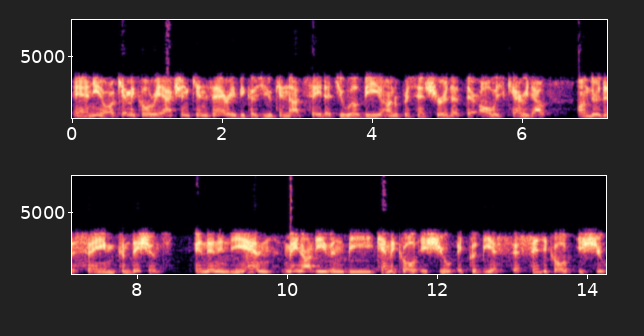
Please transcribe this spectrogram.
And, you know, a chemical reaction can vary because you cannot say that you will be 100% sure that they're always carried out under the same conditions. And then in the end, may not even be chemical issue. It could be a, a physical issue.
